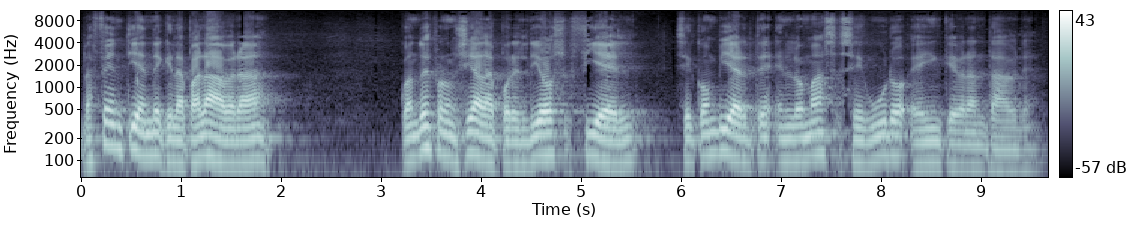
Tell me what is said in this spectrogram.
La fe entiende que la palabra, cuando es pronunciada por el Dios fiel, se convierte en lo más seguro e inquebrantable.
